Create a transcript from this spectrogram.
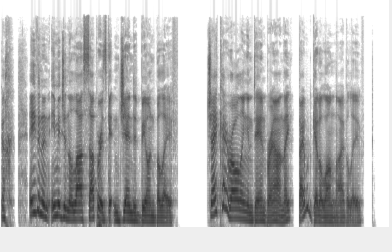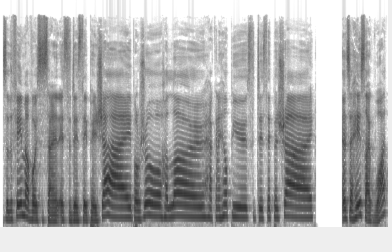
it? Even an image in The Last Supper is getting gendered beyond belief. J.K. Rowling and Dan Brown, they, they would get along, I believe. So the female voice is saying, It's the DCPJ, bonjour, hello, how can I help you? It's the DCPJ. And so he's like, What?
